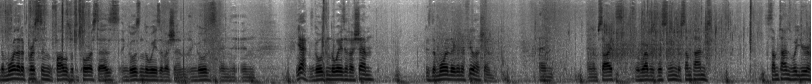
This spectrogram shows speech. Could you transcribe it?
the more that a person follows what the Torah says and goes in the ways of Hashem and goes and and yeah, goes in the ways of Hashem, is the more they're gonna feel Hashem and and I'm sorry for whoever's listening, but sometimes sometimes what you're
